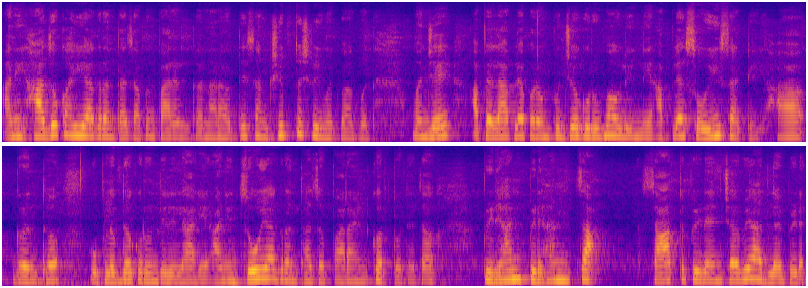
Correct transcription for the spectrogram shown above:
आणि हा जो काही या ग्रंथाचा आपण पारायण करणार आहोत ते संक्षिप्त श्रीमद भागवत. म्हणजे आपल्याला आपल्या परमपूज्य गुरुमाऊलींनी आपल्या सोयीसाठी हा ग्रंथ उपलब्ध करून दिलेला आहे. आणि जो या ग्रंथाचं पारायण करतो त्याचा पिढ्यानपिढ्यांचा सात पिढ्यांच्या बी आदल्या पिढ्या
